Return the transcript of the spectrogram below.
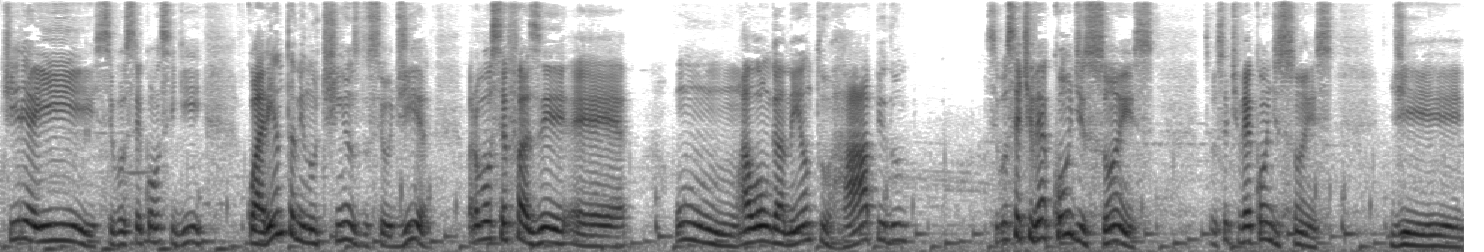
tire aí, se você conseguir, 40 minutinhos do seu dia para você fazer é, um alongamento rápido. Se você tiver condições, se você tiver condições de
